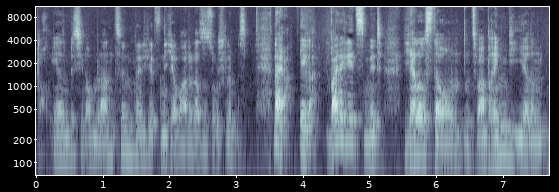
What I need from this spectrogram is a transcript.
doch eher so ein bisschen auf dem Land sind, hätte ich jetzt nicht erwartet, dass es so schlimm ist. Naja, egal. Weiter geht's mit Yellowstone. Und zwar bringen die ihren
